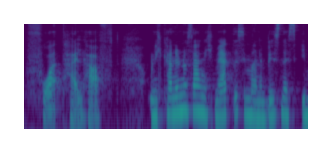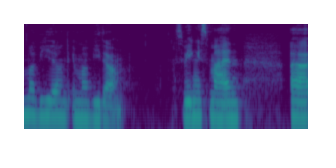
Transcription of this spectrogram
vorteilhaft. Und ich kann dir nur sagen, ich merke das in meinem Business immer wieder und immer wieder. Deswegen ist mein äh,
